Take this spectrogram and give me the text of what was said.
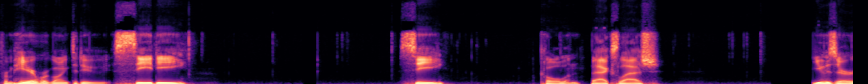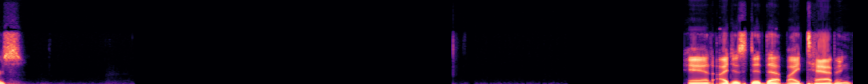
From here, we're going to do cd c colon backslash users and I just did that by tabbing.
